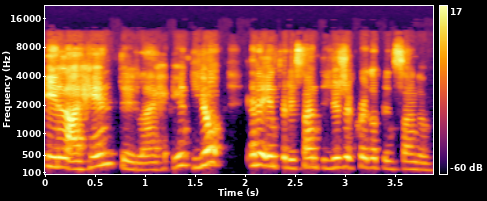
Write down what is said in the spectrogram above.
Y la gente, la gen- yo, era interesante, yo recuerdo pensando,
